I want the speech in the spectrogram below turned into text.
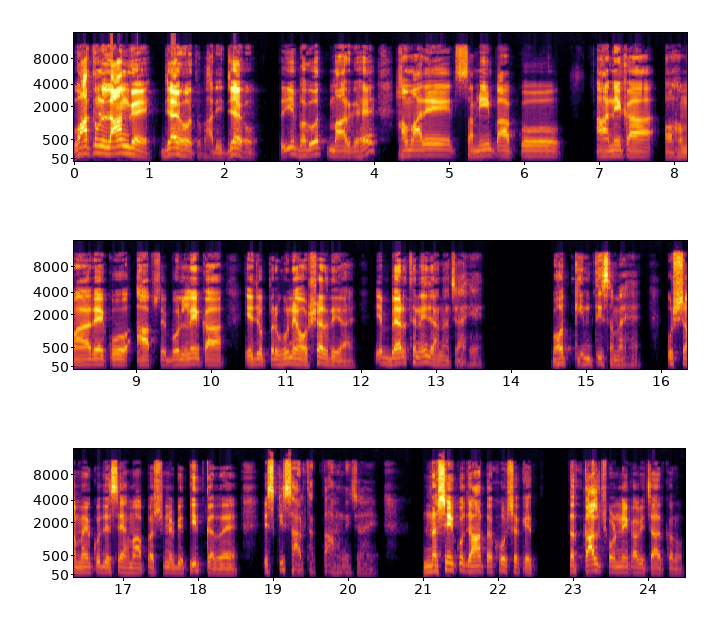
वहाँ तुम लांग गए। जय हो तुम्हारी, जय हो। तो ये भगवत मार्ग है। हमारे समीप आपको आने का और हमारे को आपसे बोलने का ये जो प्रभु ने अवसर दिया है, ये व्यर्थ नहीं जाना चाहिए। बहुत कीमती समय है। उस समय को जैसे हम आपस में व्यतीत कर रहे हैं, इसकी सार्थकता होनी चाहिए। नशे को जहाँ तक हो सके तत्काल छोड़ने का विचार करो।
